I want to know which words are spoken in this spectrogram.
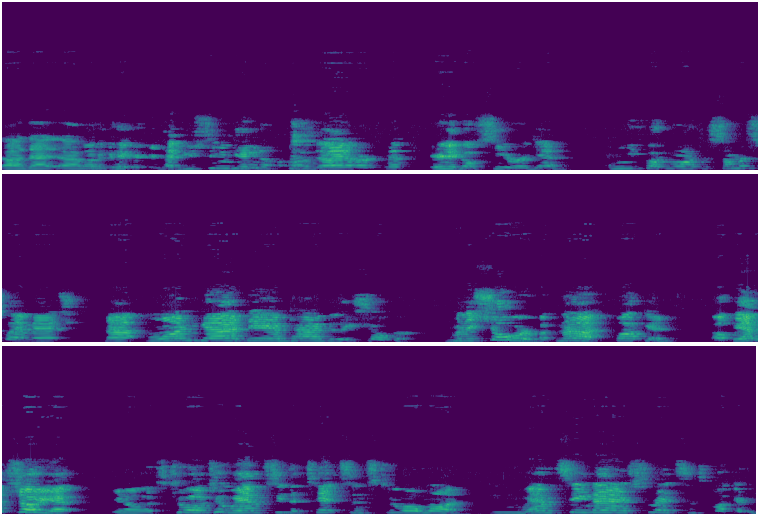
uh, that uh, Uh, here, have you seen Dana, uh, Diana Hart Smith? Here you go, see her again. And then you fucking watch the SummerSlam match. Not one goddamn time do they show her. I mean, they show her, but not fucking. Oh, we haven't showed her yet. You know, it's 202. We haven't seen the tit since 201. We haven't seen Diana Smith since fucking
